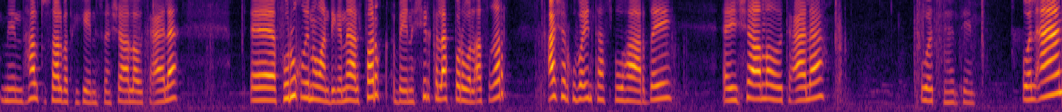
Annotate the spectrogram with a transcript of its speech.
min hal tusaal baad ka keenaysaa insha allahu tacaala. Furuuqdiina waan dhiganay alfarq bayna shirk alakbar waalasqar casharkuba intaas buu ahaa ardayay insha allahu tacaala waad fahanteen. Walaan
